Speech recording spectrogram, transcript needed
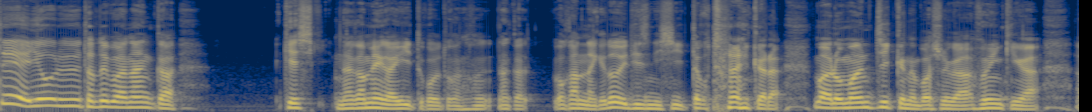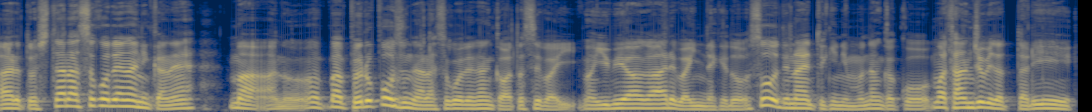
て夜、例えばなんか、景色、眺めがいいところとか、なんかわかんないけど、ディズニーシー行ったことないから、まあロマンチックな場所が、雰囲気があるとしたら、そこで何かね、まああの、まあプロポーズならそこで何か渡せばいい。まあ指輪があればいいんだけど、そうでない時にもなんかこう、まあ誕生日だったり、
